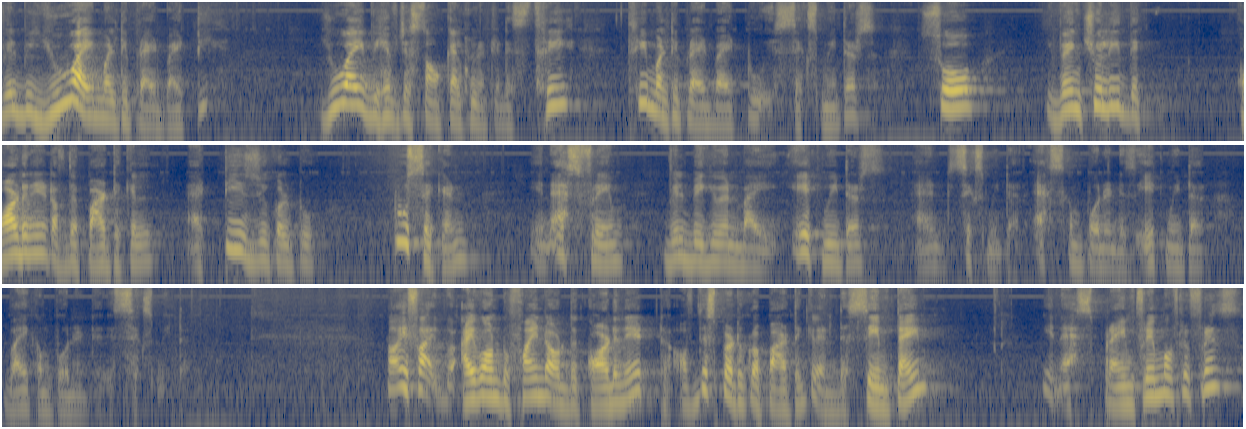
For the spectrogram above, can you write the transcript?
will be u y multiplied by t t, u y we have just now calculated is 3, 3 multiplied by 2 is 6 meters. So, eventually the coordinate of the particle at t is equal to 2 second in S frame will be given by 8 meters and 6 meter. X component is 8 meter, Y component is 6 meter. Now, if I, I want to find out the coordinate of this particular particle at the same time in S prime frame of reference,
